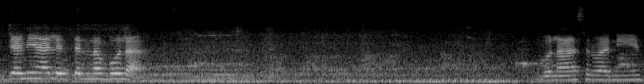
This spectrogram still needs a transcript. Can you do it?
ज्यांनी आले त्यांना बोला. बोला सर्वांनीच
